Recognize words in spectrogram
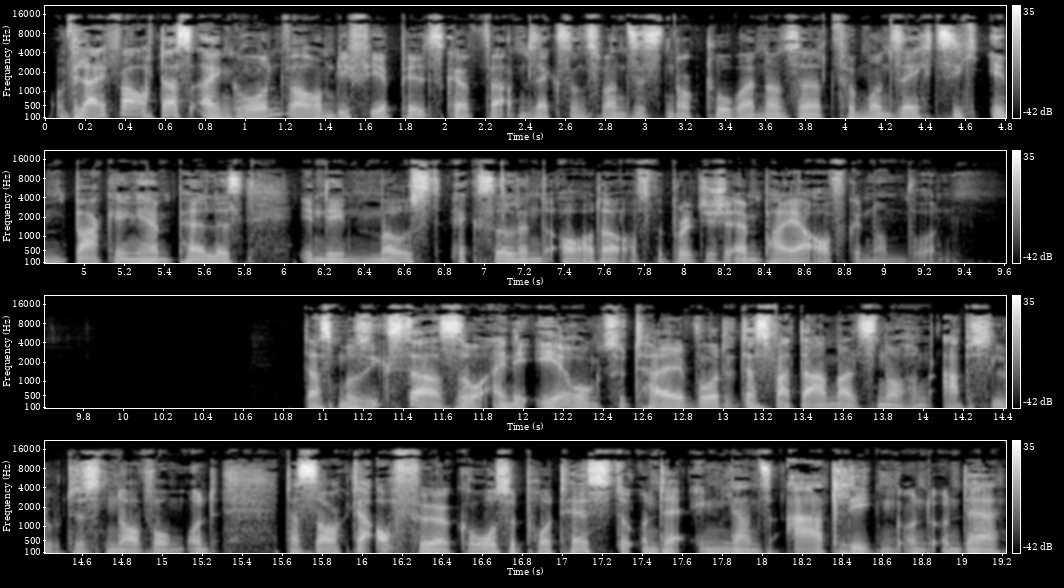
Und vielleicht war auch das ein Grund, warum die vier Pilzköpfe am 26. Oktober 1965 im Buckingham Palace in den Most Excellent Order of the British Empire aufgenommen wurden. Dass Musikstars so eine Ehrung zuteil wurde, das war damals noch ein absolutes Novum und das sorgte auch für große Proteste unter Englands Adligen und unter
